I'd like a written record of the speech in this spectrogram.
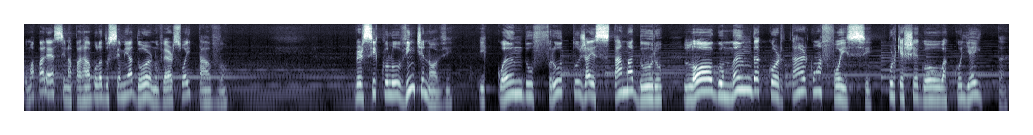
como aparece na parábola do semeador, no verso oitavo. Versículo 29. E quando o fruto já está maduro, logo manda cortar com a foice, porque chegou a colheita.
